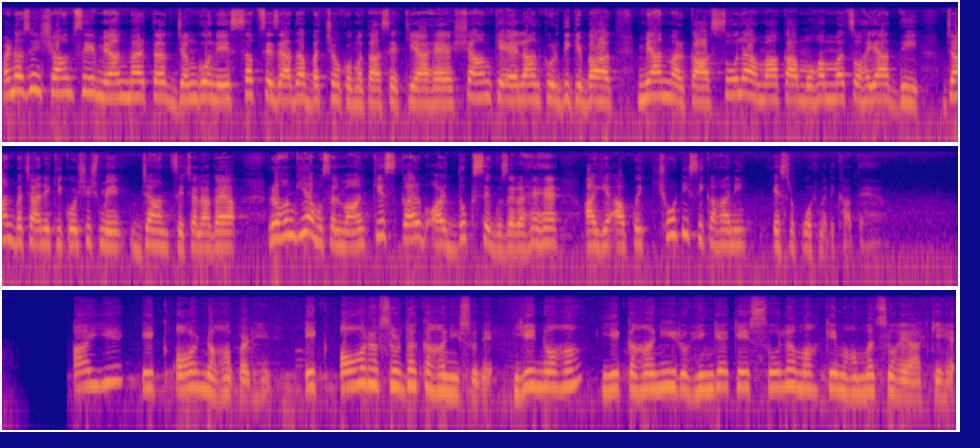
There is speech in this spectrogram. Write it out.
और नाजिन शाम से म्यांमार तक जंगों ने सबसे ज़्यादा बच्चों को मुतासर किया है। शाम के ऐलान कुर्दी के बाद म्यांमार का 16 माह का मोहम्मद सोहयात भी जान बचाने की कोशिश में जान से चला गया। रोहंगिया मुसलमान किस कर्ब और दुख से गुजर रहे हैं? आइए आपको एक छोटी सी कहानी इस रिपोर्ट में दिखाते हैं। आइए एक और नोहा पढ़ें। एक और अफसरदा कहानी सुने। ये नोहा, ये कहानी रोहिंग्या के 16 माह के मोहम्मद सोहयात की है,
